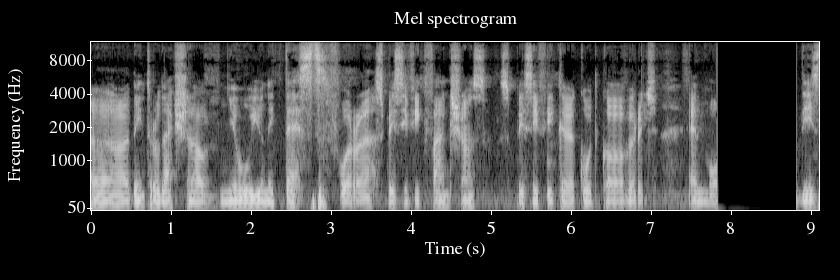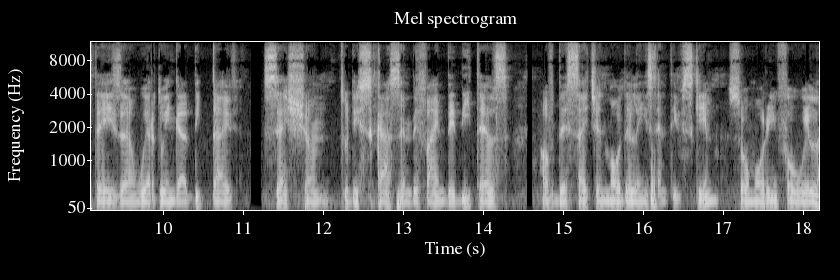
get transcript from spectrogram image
uh, the introduction of new unit tests for uh, specific functions, specific uh, code coverage, and more. These days uh, we are doing a deep dive session to discuss and define the details of the sidechain model incentive scheme. So more info will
